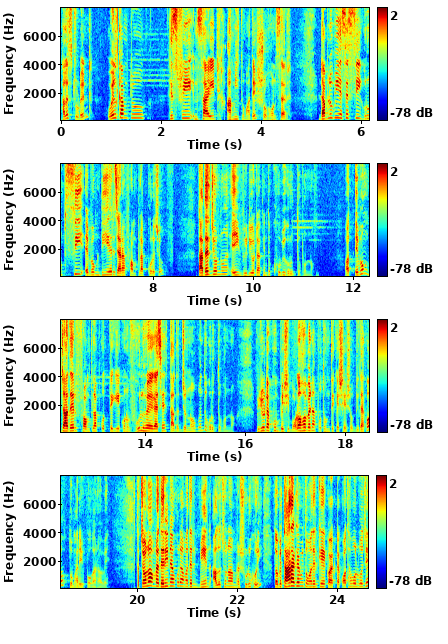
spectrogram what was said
Hello student welcome to history inside আমি তোমাদের Shovan sir WBSSC group C এবং ডি এর যারা ফর্ম ফিল আপ করেছ, তাদের জন্য এই ভিডিওটা কিন্তু খুবই গুরুত্বপূর্ণ। এবং যাদের ফর্ম ফিল আপ করতে গিয়ে কোনো ভুল হয়ে গেছে, তাদের জন্যও কিন্তু গুরুত্বপূর্ণ। ভিডিওটা খুব বেশি বড় হবে না, প্রথম থেকে শেষ অবধি দেখো, তোমারই উপকার হবে। তো চলো আমরা দেরি না করে আমাদের মেন আলোচনা আমরা শুরু করি। তবে তার আগে আমি তোমাদেরকে কয়েকটা কথা বলব যে,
